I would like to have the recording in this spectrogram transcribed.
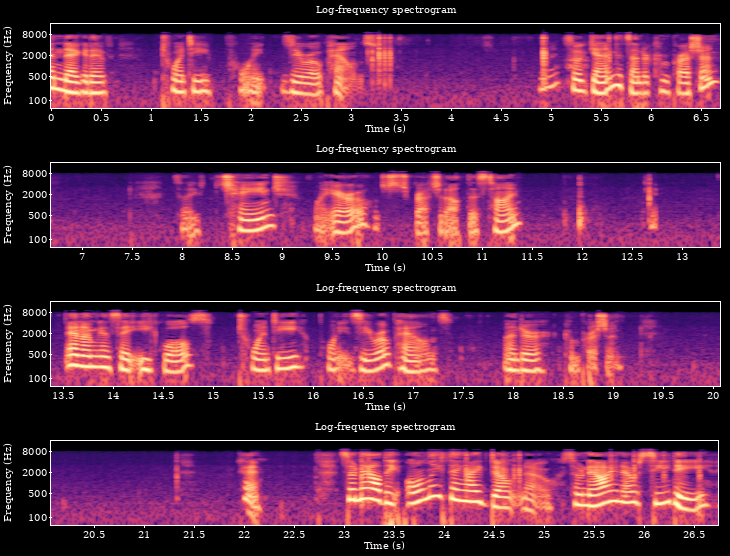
a negative 20.0 pounds. Right, so again, it's under compression. So I change my arrow, I'll just scratch it out this time. Okay. And I'm going to say equals 20.0 pounds under compression. Okay, so now the only thing I don't know, so now I know CD,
